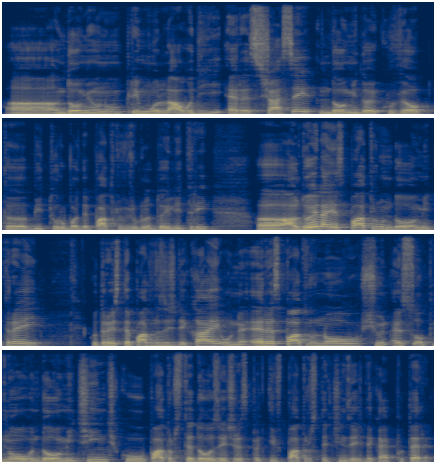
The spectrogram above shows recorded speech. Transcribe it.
uh, în 2001, primul Audi RS6 în 2002 cu V8 uh, biturbo de 4,2 litri, uh, al doilea S4 în 2003 cu 340 de cai, un RS4 nou și un S8 nou în 2005 cu 420 respectiv 450 de cai putere.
